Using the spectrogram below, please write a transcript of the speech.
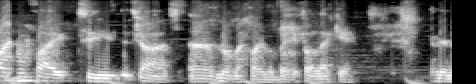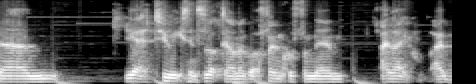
final fight to the charts. Uh, not my final, but it felt like it. And then um, yeah, two weeks into lockdown, I got a phone call from them I like I,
